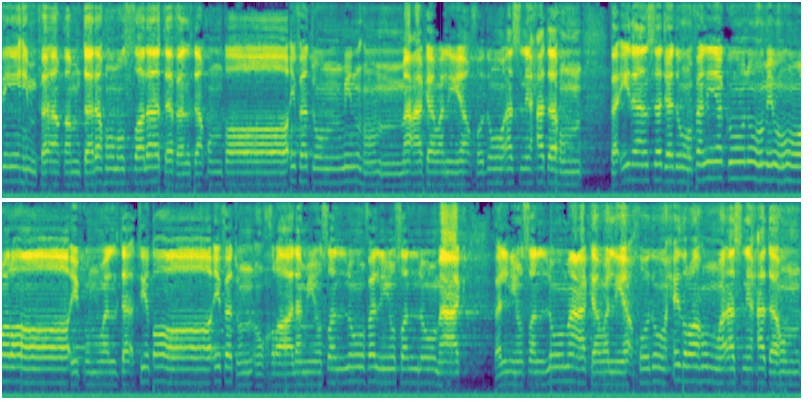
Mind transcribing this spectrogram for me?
فيهم فأقمت لهم الصلاة فلتقم طائفة منهم معك وليأخذوا أسلحتهم فإذا سجدوا فليكونوا من ورائكم ولتأت طائفة أخرى لم يصلوا فليصلوا معك فليصلوا معك وليأخذوا حذرهم وأسلحتهم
